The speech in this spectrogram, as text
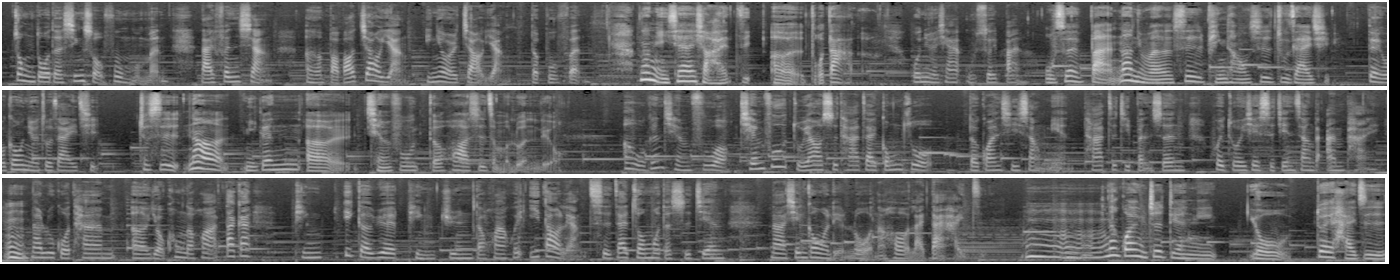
众多的新手父母们来分享，呃，宝宝教养、婴幼儿教养的部分。那你现在小孩子呃多大了？我女儿现在五岁半。五岁半，那你们是平常是住在一起？对，我跟我女儿住在一起，就是那你跟呃前夫的话是怎么轮流？哦，我跟前夫哦，前夫主要是他在工作的关系上面，他自己本身会做一些时间上的安排。嗯，那如果他呃有空的话，大概平一个月平均的话会一到两次，在周末的时间，那先跟我联络，然后来带孩子。嗯嗯嗯，那关于这点，你有对孩子？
